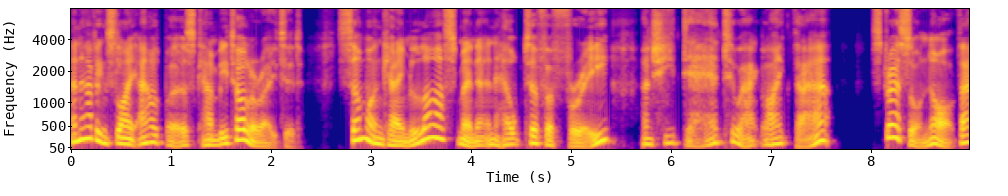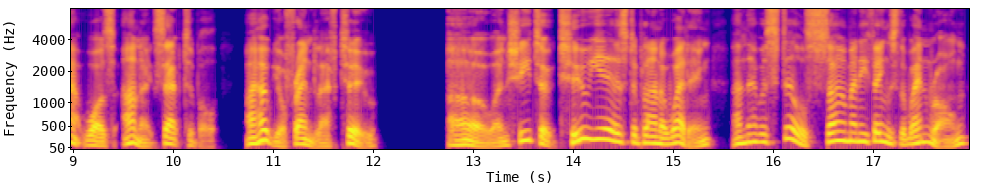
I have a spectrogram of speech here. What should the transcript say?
and having slight outbursts can be tolerated. Someone came last minute and helped her for free, and she dared to act like that? Stress or not, that was unacceptable. I hope your friend left too. Oh, and she took two years to plan a wedding, and there were still so many things that went wrong.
